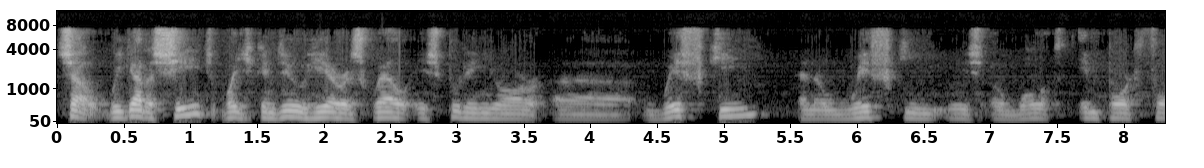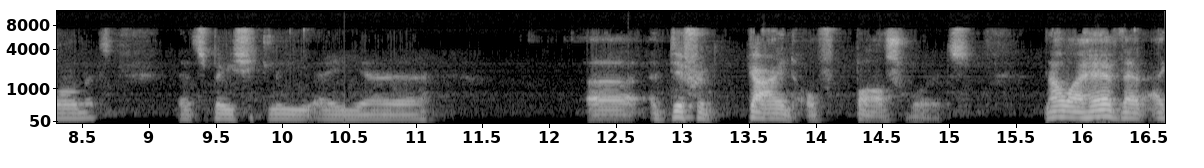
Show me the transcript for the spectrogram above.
So we got a seed. What you can do here as well is putting your uh, WIF key, and a WIF key is a wallet import format. That's basically a uh, uh, a different kind of passwords. Now I have that. I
